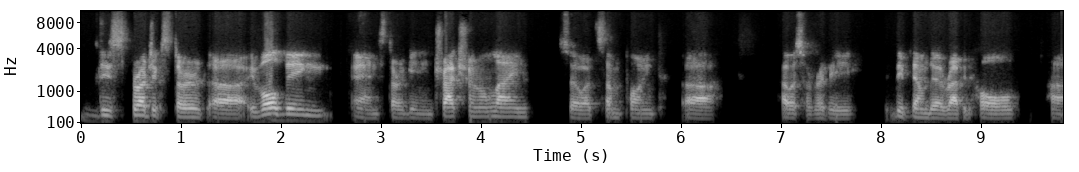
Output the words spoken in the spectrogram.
this project started uh, evolving and started gaining traction online. So at some point, uh, I was already deep down the rabbit hole. Uh,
